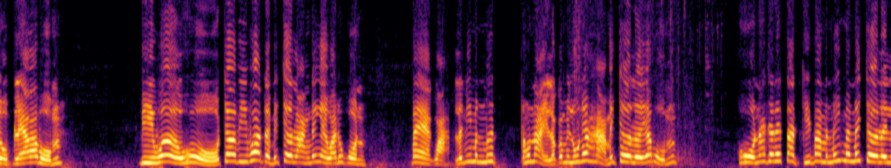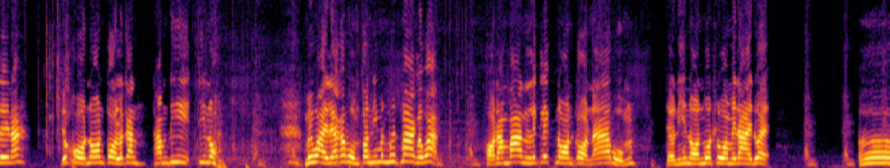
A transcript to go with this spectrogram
จบแล้วครับผมบีเวอร์โอ้โห เจอบีเวอร์แต่ไม่เจอรังได้ไงวะทุกคน ปลกว่ะ แล้วนี่มันมืดเท่าไหร่เราก็ไม่รู้เนี่ยหาไม่เจอเลยครับผม โอ้โหน่าจะได้ตัดคลิปอะมันไม่มันไม่เจออะไรเลยนะ เดี๋ยวขอนอนก่อนแล้วกันทำที่ที่นอน ไม่ไหวแล้วครับผมตอนนี้มันมืดมากแล้วว่าขอทำบ้านเล็ก ๆ นอนก่อนนะครับผมแถวนี้นอนมัวตัวไม่ได้ด้วย เออ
